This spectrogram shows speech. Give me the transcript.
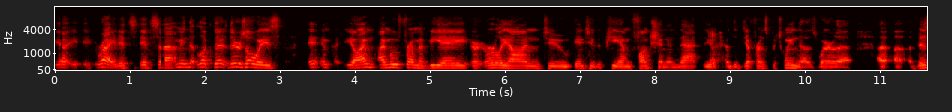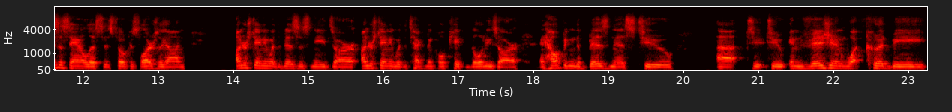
yeah, it, right. It's it's. Uh, I mean, look, there, there's always. you know, I, I moved from a BA early on to into the PM function, and that you know, kind of the difference between those, where the, a, a business analyst is focused largely on understanding what the business needs are, understanding what the technical capabilities are, and helping the business to uh, to to envision what could be,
